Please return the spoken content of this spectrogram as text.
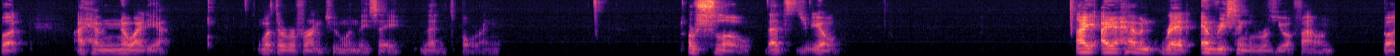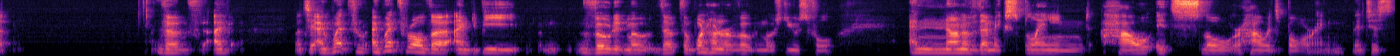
but I have no idea what they're referring to when they say that it's boring. Or slow. That's, you know... I, I haven't read every single review I found, but the I let's see I went through I went through all the IMDb voted mo the the 100 voted most useful and none of them explained how it's slow or how it's boring. It just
